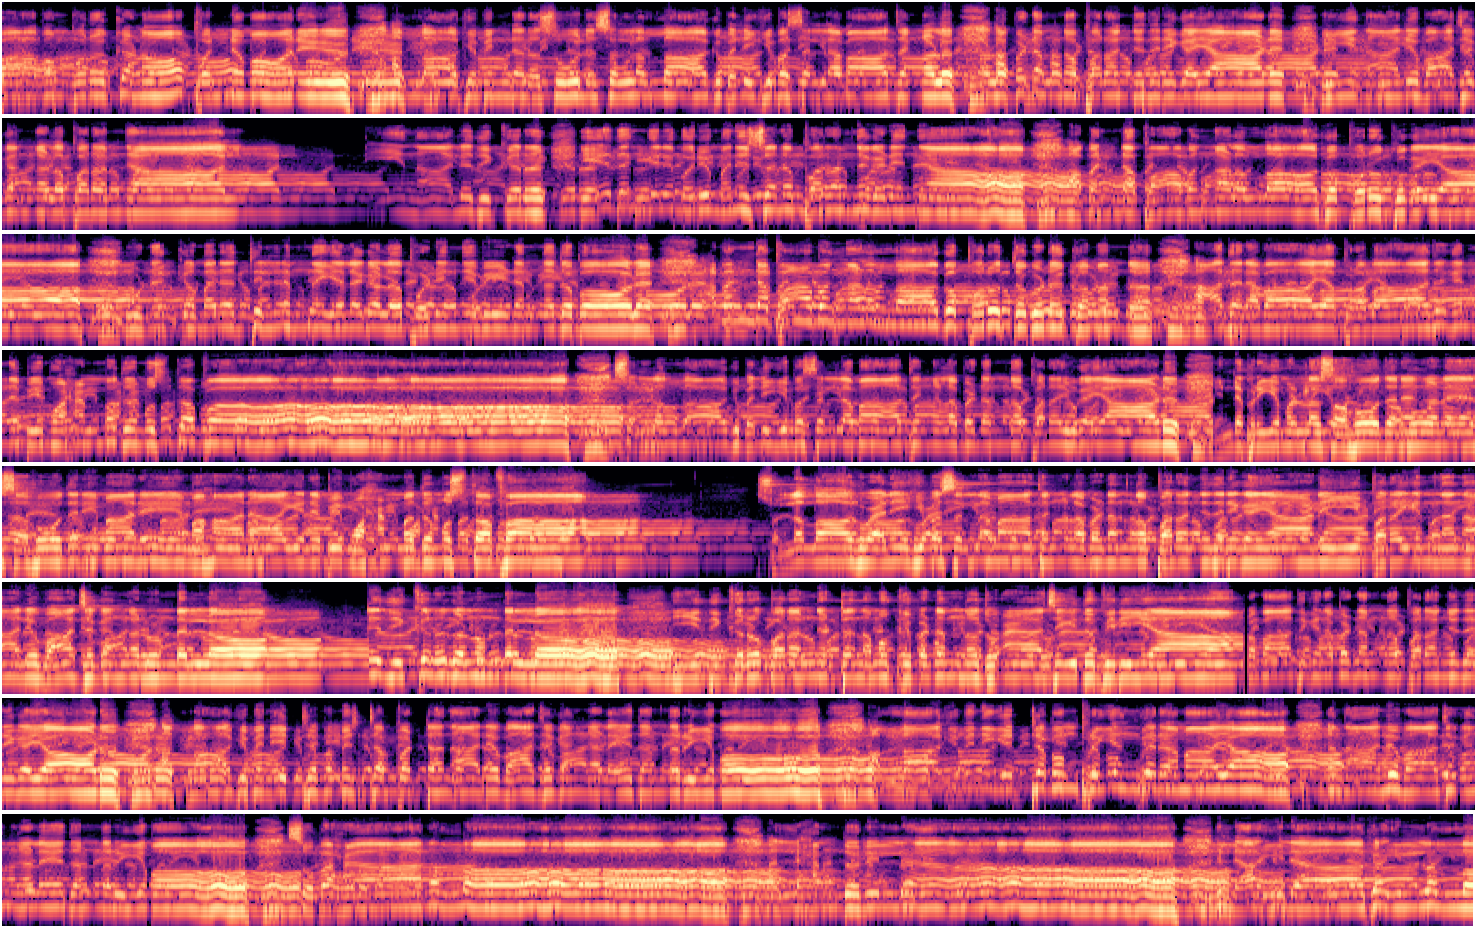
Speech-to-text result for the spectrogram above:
പാപം പൊറുക്കണോ പൊന്നുമോന്? അള്ളാഹുവിന്റെ റസൂൽ സല്ലല്ലാഹു അലൈഹി വസല്ലമ തങ്ങൾ അവിടെ നിന്ന് പറഞ്ഞു തരികയാണ്. ഈ നാല് വാചകങ്ങൾ പറഞ്ഞാൽ ഈ നാല് ദിക്കർ ഏതെങ്കിലും ഒരു മനുഷ്യന് പറഞ്ഞു കഴിഞ്ഞാ അവന്റെ പാപങ്ങൾ അല്ലാഹു പൊറുക്കുകയാ. ഉണക്കമരത്തിൽ നിന്ന് ഇലകൾ പൊഴിഞ്ഞു വീഴുന്നത് പോലെ അവന്റെ പാപങ്ങൾ അല്ലാഹു പുറത്തു കൊടുക്കുമെന്ന് ആദരവായ പ്രവാചകൻ നബി മുഹമ്മദ് മുസ്തഫ അവിടെ പറയുകയാണ് എന്റെ പ്രിയമുള്ള സഹോദരങ്ങളെ സഹോദരിമാരെ മഹാനായ നബി മുഹമ്മദ് മുസ്തഫ സല്ലല്ലാഹു അലൈഹി വസല്ലമ തങ്ങൾ അവിടെ നിന്ന് പറഞ്ഞു തരികയാണ് ഈ പറയുന്ന നാല് വാചകങ്ങളുണ്ടല്ലോ. ദിക്കറുകളുണ്ടല്ലോ. ഈ ദിക്കറ് പറഞ്ഞിട്ട് നമുക്ക് ഇവിടെ നിന്ന് ദുആ ചെയ്തു പിരിയാം. പ്രവാചകൻ അവിടെ പറഞ്ഞു തരികയോട് അള്ളാഹുവിന് ഏറ്റവും ഇഷ്ടപ്പെട്ട നാല് വാചകങ്ങൾ ഏതെന്നറിയുമോ? അള്ളാഹുവിന് ഏറ്റവും പ്രിയങ്കരമായ നാല് വാചകങ്ങൾ ഏതെന്നറിയുമോ? സുബ്ഹാനല്ലാഹ് അൽഹംദുലില്ലാഹ് ലാ ഇലാഹ അല്ലാഹു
